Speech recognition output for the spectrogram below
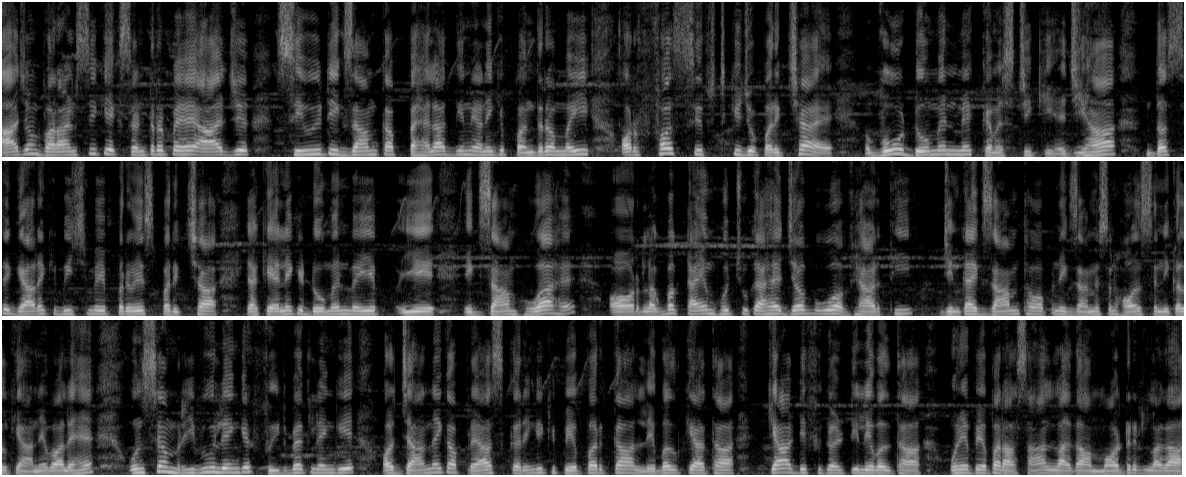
आज हम वाराणसी के एक सेंटर पे है। आज सीयूईटी एग्ज़ाम का पहला दिन यानी कि 15 मई, और फ़र्स्ट शिफ्ट की जो परीक्षा है, वो डोमेन में केमिस्ट्री की है। जी हाँ 10 से 11 के बीच में प्रवेश परीक्षा, या कह लें कि डोमेन में ये ये एग्ज़ाम हुआ है, और लगभग टाइम हो चुका है जब वो अभ्यर्थी, जिनका एग्ज़ाम था, वो अपने एग्जामिनेशन हॉल से निकल के आने वाले हैं। उनसे हम रिव्यू लेंगे फीडबैक लेंगे, और जानने का प्रयास करेंगे कि पेपर का लेवल क्या था, क्या डिफ़िकल्टी लेवल था, उन्हें पेपर आसान लगा मॉडरेट लगा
